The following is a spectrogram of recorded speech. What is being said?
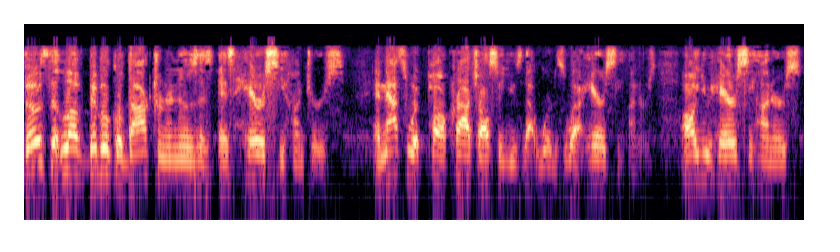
Those that love biblical doctrine are known as, as heresy hunters. And that's what Paul Crouch also used that word as well, heresy hunters. All you heresy hunters.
